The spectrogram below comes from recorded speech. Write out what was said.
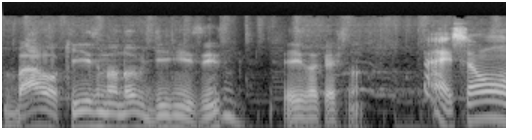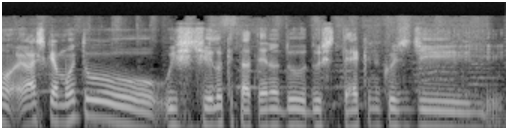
Barroquismo é o novo dinizismo? Eis a questão. É, são. Eu acho que é muito o estilo que tá tendo do, dos técnicos de.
